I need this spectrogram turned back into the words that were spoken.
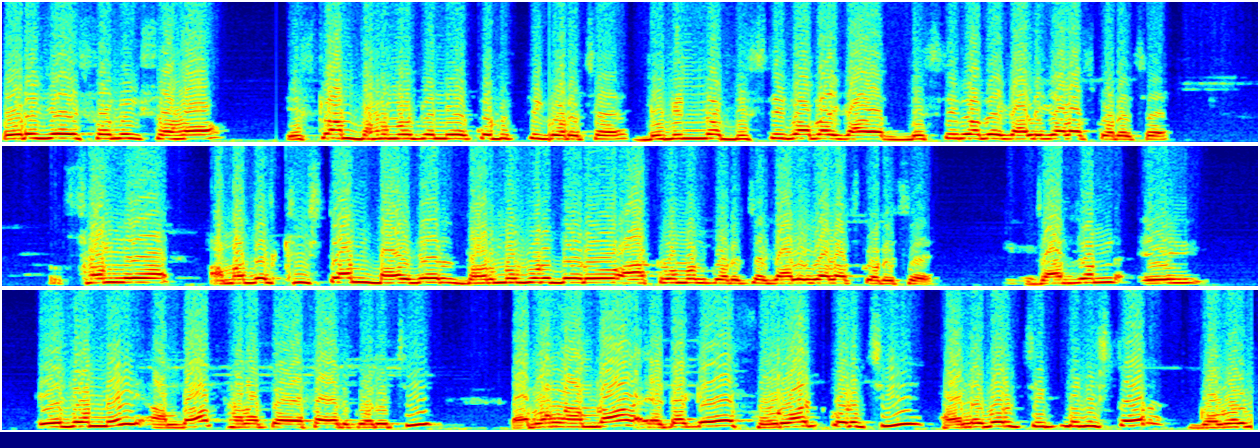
পরিযায়ী শ্রমিক সহ ইসলাম ধর্মকে নিয়ে কটূক্তি করেছে, বিভিন্ন বিশ্রীভাবে বিশ্রীভাবে গালিগালাজ করেছে। সঙ্গে আমাদের খ্রিস্টান ভাইদের ধর্মগুরুদেরও আক্রমণ করেছে, গালিগালাজ করেছে। যার জন্য এই এই জন্যই আমরা থানাতে এফআইআর করেছি। এবং আমরা এটাকে ফরওয়ার্ড করেছি অনেবল চিফ মিনিস্টার গভর্নমেন্ট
